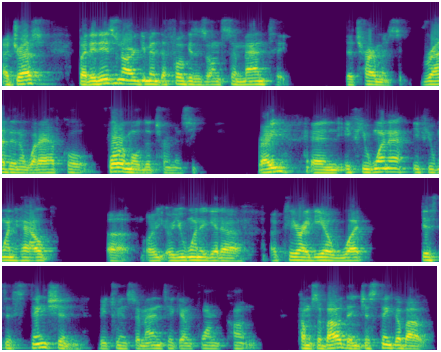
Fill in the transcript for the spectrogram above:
address, but it is an argument that focuses on semantic determinacy rather than what I have called formal determinacy, right? And if you wanna if you want help uh, or, or you want to get a, a clear idea of what this distinction between semantic and form com comes about, then just think about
